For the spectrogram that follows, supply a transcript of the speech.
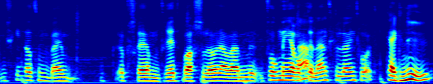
misschien dat hem bij een club als Real Madrid, Barcelona, waar toch meer op talent geleund wordt. Kijk, nu.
